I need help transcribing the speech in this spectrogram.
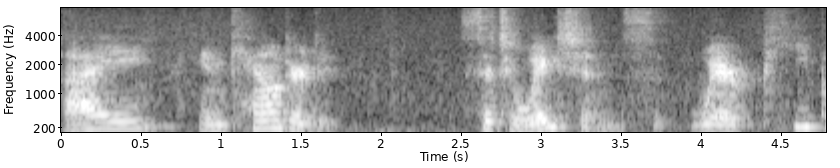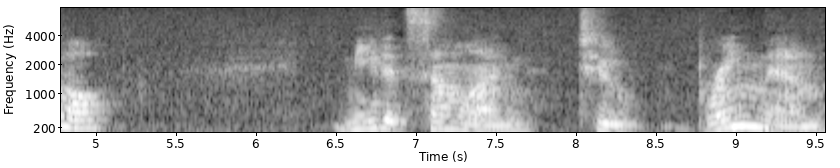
I encountered situations where people needed someone to bring them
